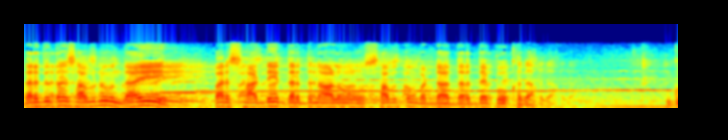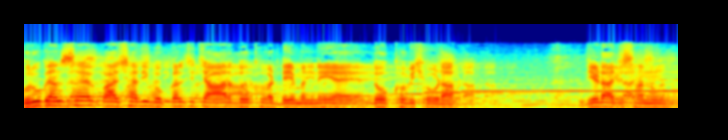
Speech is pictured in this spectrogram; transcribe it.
ਦਰਦ ਤਾਂ ਸਭ ਨੂੰ ਹੁੰਦਾ ਏ, ਪਰ ਸਾਡੇ ਦਰਦ ਨਾਲੋਂ ਸਭ ਤੋਂ ਵੱਡਾ ਦਰਦ ਹੈ ਭੁੱਖ ਦਾ। ਗੁਰੂ ਗ੍ਰੰਥ ਸਾਹਿਬ ਪਾਤਸ਼ਾਹ ਦੀ ਬੁੱਕਲ 'ਚ ਚਾਰ ਦੁੱਖ ਵੱਡੇ ਮੰਨੇ ਐ, ਦੁੱਖ ਵਿਛੋੜਾ, ਜਿਹੜਾ ਅੱਜ ਸਾਨੂੰ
